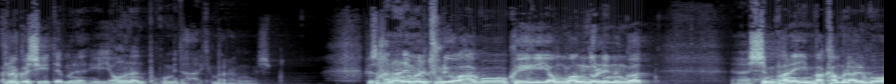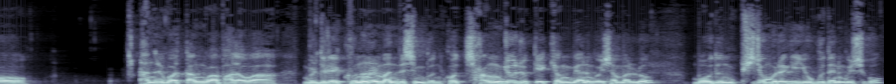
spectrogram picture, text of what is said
그럴 것이기 때문에 영원한 복음이다 이렇게 말하는 것입니다. 그래서 하나님을 두려워하고 그에게 영광 돌리는 것, 어, 심판의 임박함을 알고 하늘과 땅과 바다와 물들의 근원을 만드신 분, 곧 창조주께 경배하는 것이야말로 모든 피조물에게 요구되는 것이고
